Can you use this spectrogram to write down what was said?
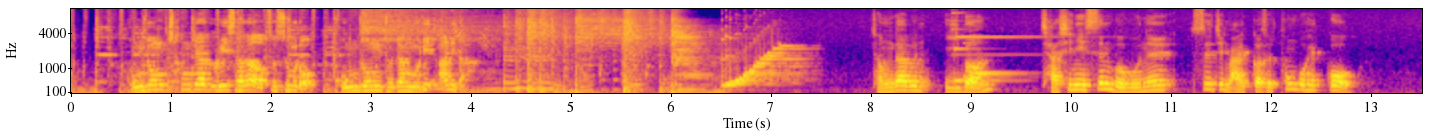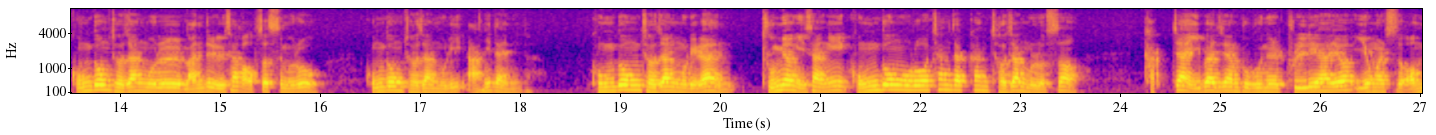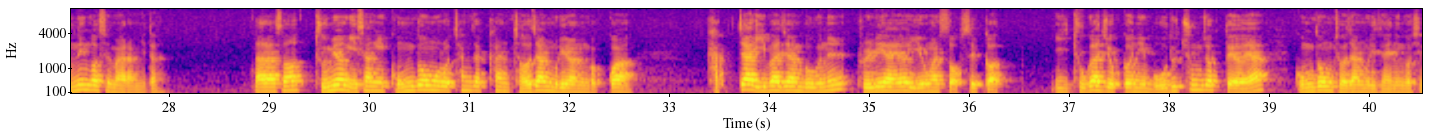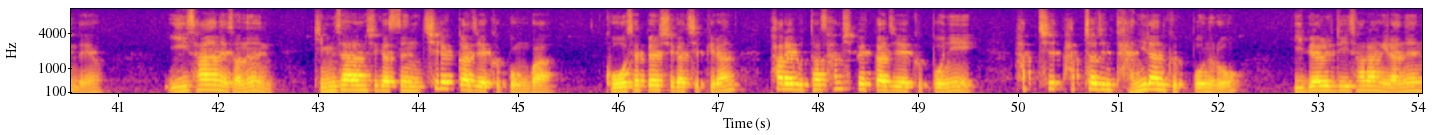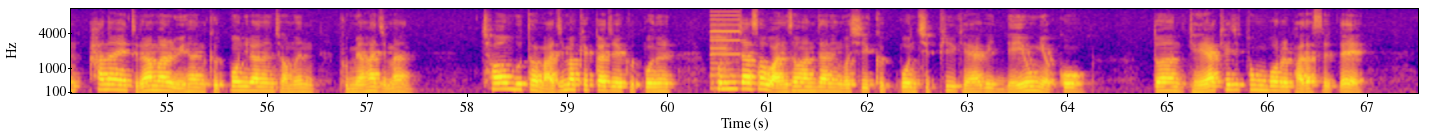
공동 창작 의사가 없었으므로 공동 저작물이 아니다. 정답은 2번. 자신이 쓴 부분을 쓰지 말 것을 통보했고 공동 저작물을 만들 의사가 없었으므로 공동 저작물이 아니다입니다. 공동 저작물이란 두 명 이상이 공동으로 창작한 저작물로서 각자 이바지한 부분을 분리하여 이용할 수 없는 것을 말합니다. 따라서 두 명 이상이 공동으로 창작한 저작물이라는 것과 각자 이바지한 부분을 분리하여 이용할 수 없을 것. 이 두 가지 요건이 모두 충족되어야 공동 저작물이 되는 것인데요. 이 사안에서는 김사랑 씨가 쓴 7회까지의 극본과 고 샛별 씨가 집필한 8회부터 30회까지의 극본이 합치, 합쳐진 단일한 극본으로 이별 뒤 사랑이라는 하나의 드라마를 위한 극본이라는 점은 분명하지만 처음부터 마지막 회까지의 극본을 혼자서 완성한다는 것이 극본 집필 계약의 내용이었고 또한 계약 해지 통보를 받았을 때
